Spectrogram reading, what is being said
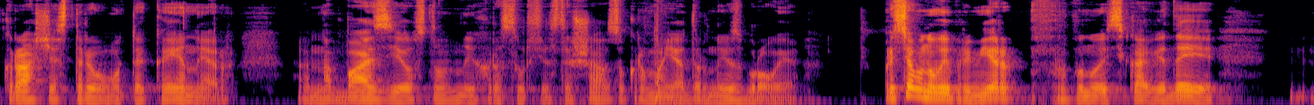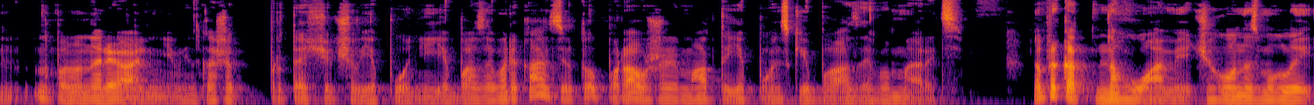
краще стримувати КНР на базі основних ресурсів США, зокрема ядерної зброї. При цьому новий прем'єр пропонує цікаві ідеї, напевно, нереальні. Він каже про те, що якщо в Японії є бази американців, то пора вже мати японські бази в Америці. Наприклад, на Гуамі, чого не змогли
